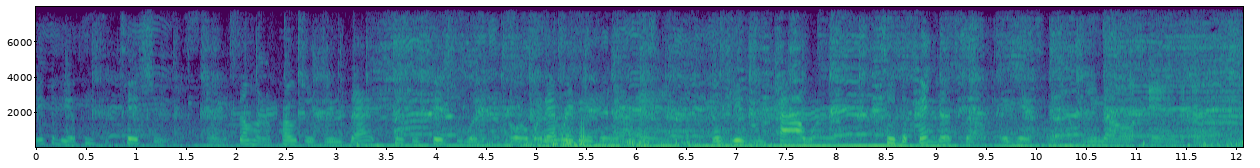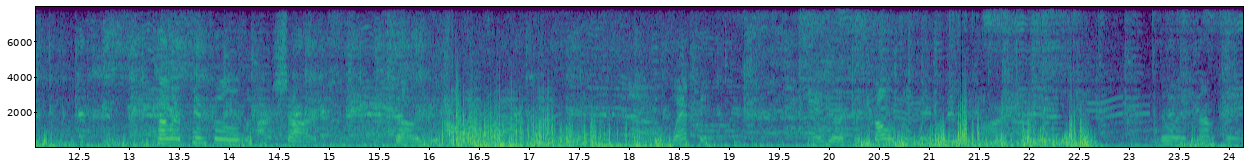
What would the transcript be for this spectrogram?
It could be a piece of tissue, and someone approaches you, that piece of tissue or whatever it is in your hand will give you power to defend yourself against them, you know, and um, colored pencils are sharp, so you always have a, a weapon at your disposal when you are um, doing something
